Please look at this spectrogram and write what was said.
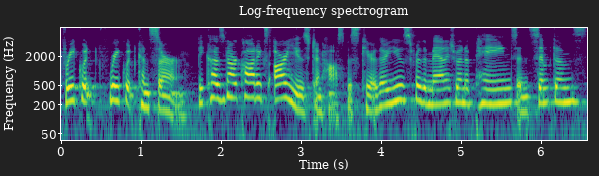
frequent frequent concern because narcotics are used in hospice care. They're used for the management of pains and symptoms.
